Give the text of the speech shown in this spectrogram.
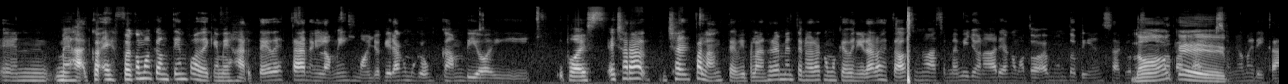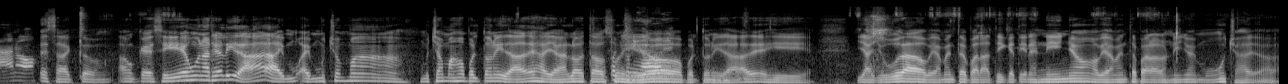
eh, fue como que un tiempo de que me harté de estar en lo mismo. Yo quería como que un cambio y, poder echar, a, echar para adelante. Mi plan realmente no era como que venir a los Estados Unidos a hacerme millonaria como todo el mundo piensa. Que no, que... Sueño americano. Exacto. Aunque sí es una realidad, hay, hay muchos más, muchas más oportunidades allá en los Estados Unidos, oportunidades y y ayuda, obviamente para ti que tienes niños, obviamente para los niños hay muchas eh,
